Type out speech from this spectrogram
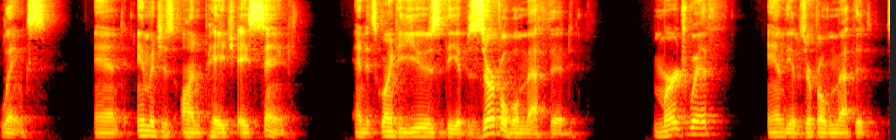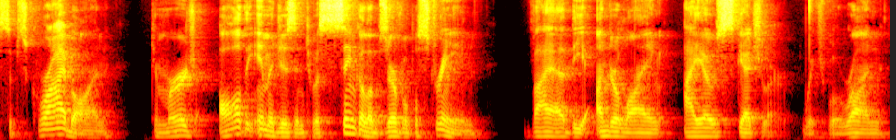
links and images on page async. And it's going to use the observable method merge with and the observable method subscribe on to merge all the images into a single observable stream via the underlying IO scheduler, which will run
